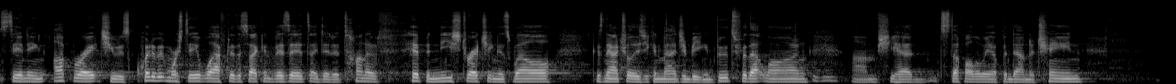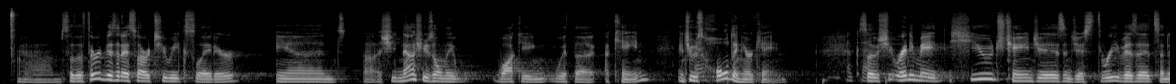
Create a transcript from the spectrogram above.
standing upright. She was quite a bit more stable after the second visit. I did a ton of hip and knee stretching as well, because naturally, as you can imagine, being in boots for that long, um, she had stuff all the way up and down the chain. Um, so the third visit, I saw her two weeks later, and uh, she now she was only walking with a, a cane, and she was holding her cane. Okay. So she already made huge changes in just three visits, and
